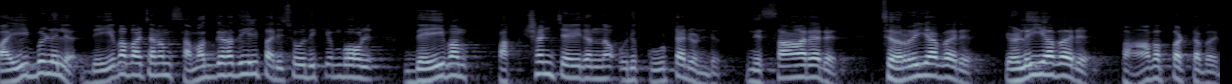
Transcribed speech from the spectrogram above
ബൈബിളിൽ ദൈവവചനം സമഗ്രതയിൽ പരിശോധിക്കുമ്പോൾ ദൈവം പക്ഷം ചേരുന്ന ഒരു കൂട്ടരുണ്ട്. നിസ്സാരര് ചെറിയവർ എളിയവർ പാവപ്പെട്ടവർ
